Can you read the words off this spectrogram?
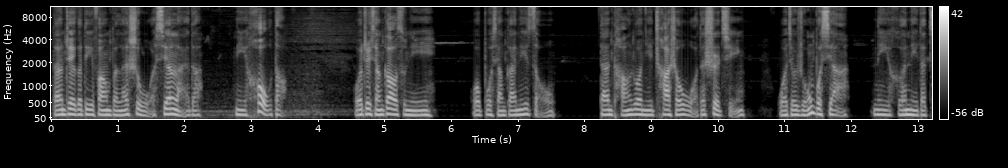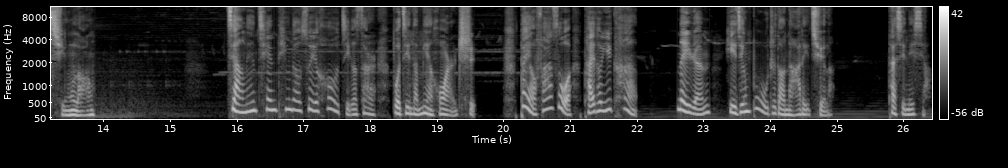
但这个地方本来是我先来的，你后到。我只想告诉你，我不想赶你走，但倘若你插手我的事情，我就容不下你和你的情郎。蒋灵谦听到最后几个字儿，不禁的面红耳赤，待要发作，抬头一看，那人已经不知道哪里去了。他心里想。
